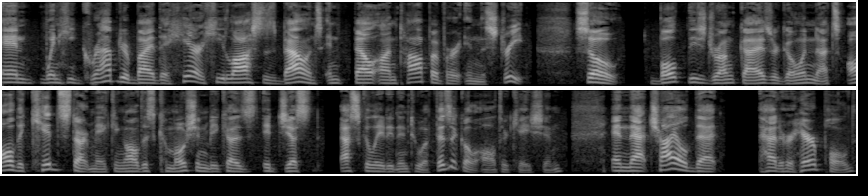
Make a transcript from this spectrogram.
And when he grabbed her by the hair, he lost his balance and fell on top of her in the street. So both these drunk guys are going nuts. All the kids start making all this commotion because it just escalated into a physical altercation. And that child that had her hair pulled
